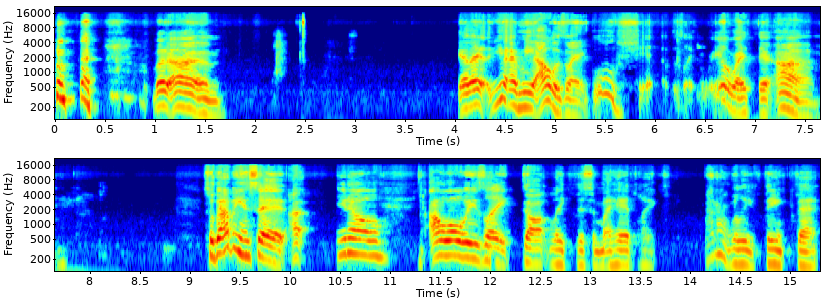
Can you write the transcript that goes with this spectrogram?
but, um, yeah, that, yeah, I mean, I was like, oh shit, I was like real right there. Um, so that being said, I, you know, I always like thought like this in my head, like, I don't really think that.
